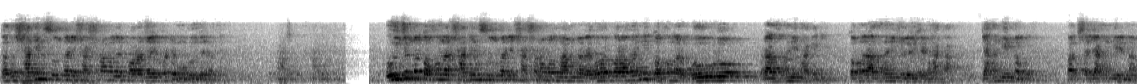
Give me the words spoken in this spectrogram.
তথা স্বাধীন সুলতানি শাসনামলের পরাজয় ঘটে মুঘলদের হাতে। ওই জন্য তখন আর স্বাধীন সুলতানি শাসনামল নামটা ব্যবহার করা হয়নি। তখন আর গৌড় রাজধানী থাকেনি। তখন রাজধানী চলে গেছে ঢাকা, জাহাঙ্গীরনগর, বাদশাহ জাহাঙ্গীরের নাম।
